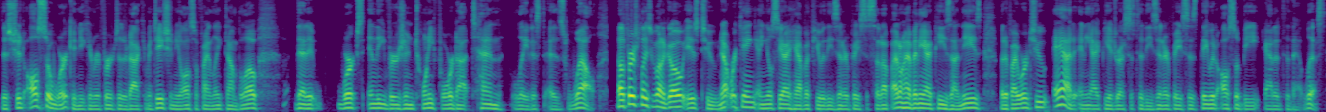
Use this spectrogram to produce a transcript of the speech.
This should also work, and you can refer to their documentation. You'll also find a link down below that it works in the version 24.10 latest as well. Now, the first place we want to go is to networking, and you'll see I have a few of these interfaces set up. I don't have any IPs on these, but if I were to add any IP addresses to these interfaces, they would also be added to that list.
